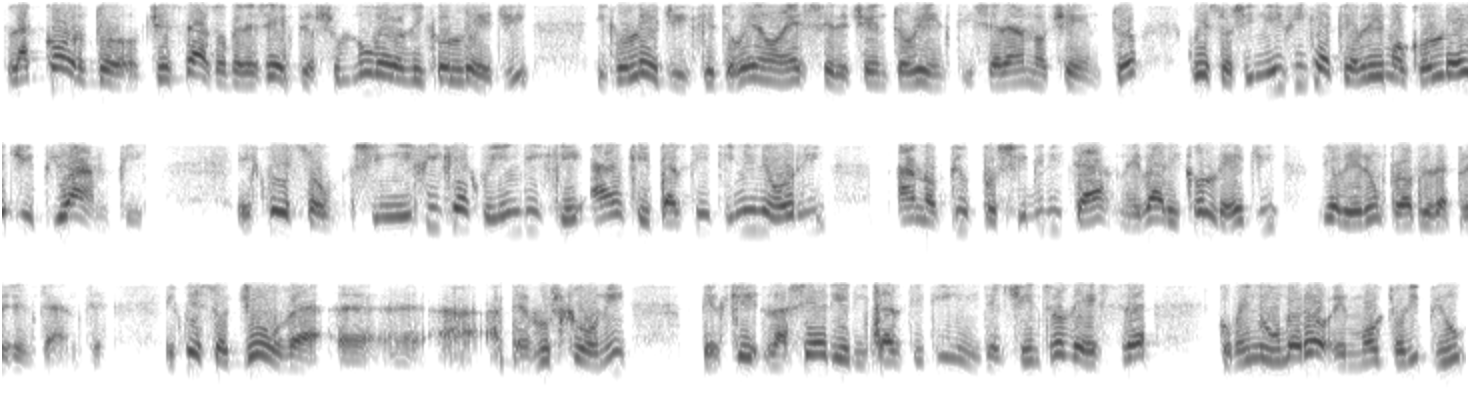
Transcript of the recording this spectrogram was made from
l'accordo c'è stato per esempio sul numero dei collegi, i collegi che dovevano essere 120 saranno 100, questo significa che avremo collegi più ampi. E questo significa quindi che anche i partiti minori hanno più possibilità nei vari collegi di avere un proprio rappresentante. E questo giova eh, a, a Berlusconi perché la serie di partitini del centrodestra come numero è molto di più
